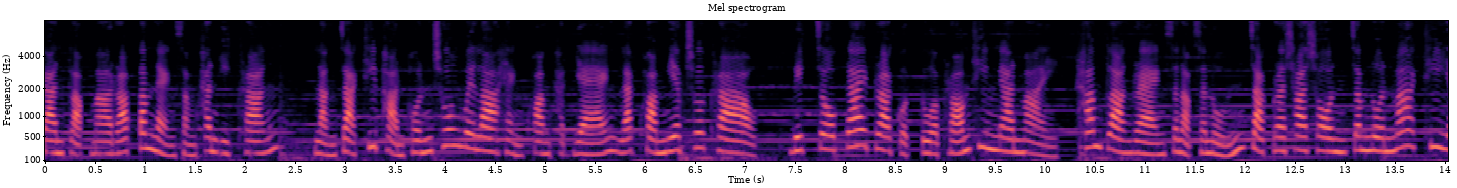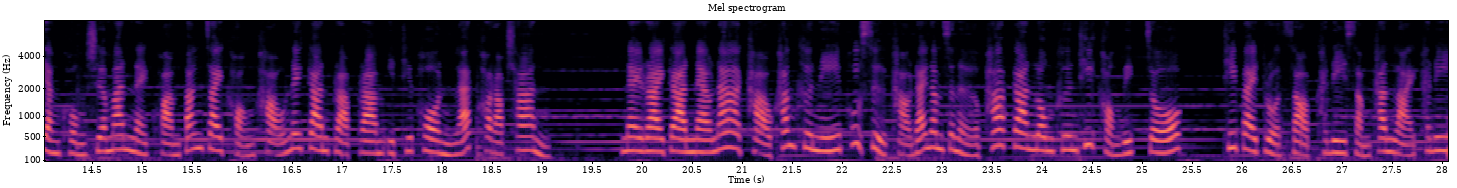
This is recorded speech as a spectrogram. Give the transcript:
การกลับมารับตำแหน่งสำคัญอีกครั้ง หลังจากที่ผ่านพ้นช่วงเวลาแห่งความขัดแย้ง และความเงียบชั่วคราว บิ๊กโจ๊กได้ปรากฏตัวพร้อมทีมงานใหม่ ท่ามกลางแรงสนับสนุนจากประชาชนจำนวนมากที่ยังคงเชื่อมั่นในความตั้งใจของเขาในการปราบปรามอิทธิพลและคอร์รัปชันในรายการแนวหน้าข่าวค่ำคืนนี้ผู้สื่อข่าวได้นำเสนอภาพการลงพื้นที่ของบิ๊กโจ๊ก ที่ไปตรวจสอบคดีสำคัญหลายคดี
